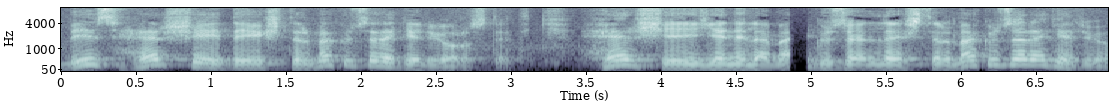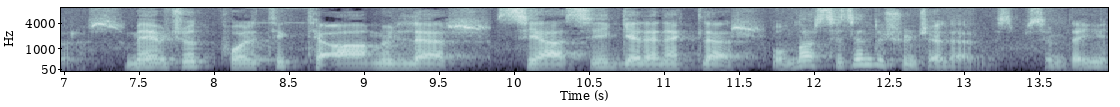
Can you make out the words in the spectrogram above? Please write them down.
Biz her şeyi değiştirmek üzere geliyoruz dedik her şeyi yenilemek, güzelleştirmek üzere geliyoruz. Mevcut politik teamüller, siyasi gelenekler bunlar sizin düşünceleriniz, bizim değil.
